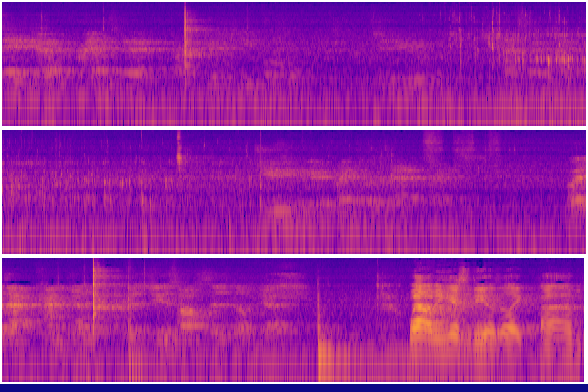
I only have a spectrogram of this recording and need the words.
Say if you have friends that aren't good people, should you not spend time with them? Choosing good friends over bad friends. Or is that kind of judging? Because Jesus also says don't judge. Well, I mean, here's the deal: is that, like, um,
